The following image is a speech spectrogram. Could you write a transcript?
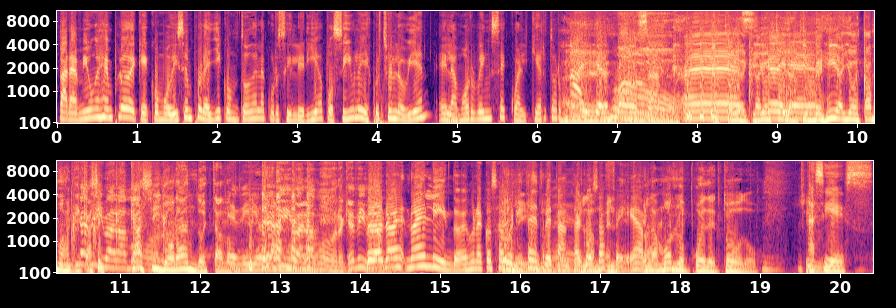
para mí un ejemplo de que como dicen por allí con toda la cursilería posible y escúchenlo bien, el amor vence cualquier tormenta. Ay, qué hermosa. Wow. Estoy aquí, yo estoy aquí. Mejía y yo estamos aquí casi, casi llorando estábamos. Que viva Que el viva el amor. que viva Pero el no amor. es, no es lindo, es una cosa Es bonita lindo. entre tanta El cosa el- fea. El, vale. amor lo puede todo. Sí. Así es,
